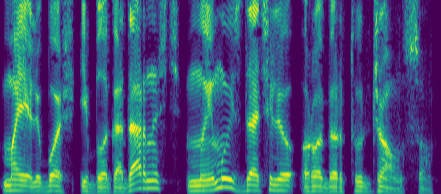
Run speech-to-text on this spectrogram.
Моя любовь и благодарность моему издателю Роберту Джонсу.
